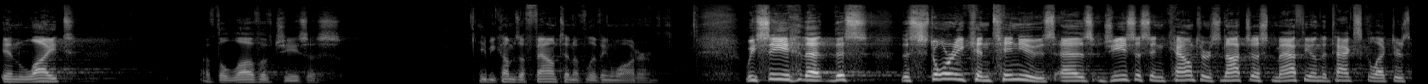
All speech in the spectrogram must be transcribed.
in light of the love of Jesus. He becomes a fountain of living water. We see that this, this story continues as Jesus encounters not just Matthew and the tax collectors,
